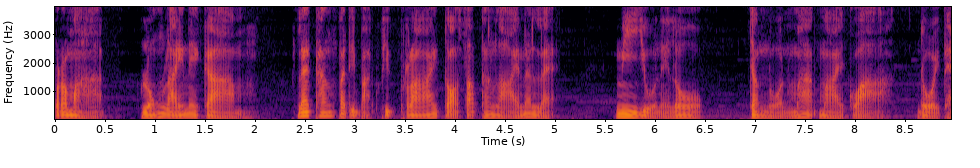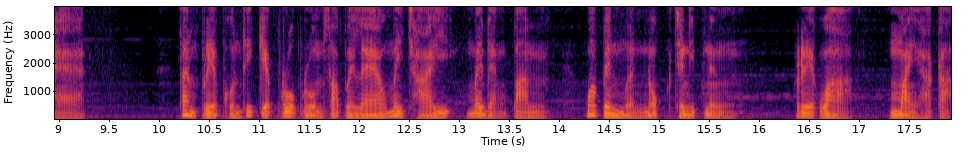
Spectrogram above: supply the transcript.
ประมาท หลงไหลในกาม และทั้งปฏิบัติผิดร้ายต่อสัตว์ทั้งหลายนั่นแหละ มีอยู่ในโลกจำนวนมากมายกว่า โดยแท้ ท่านเปรียบคนที่เก็บรวบรวมทรัพย์ไว้แล้วไม่ใช้ไม่แบ่งปัน ว่าเป็นเหมือนนกชนิดหนึ่ง เรียกว่า ไมฮากะ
